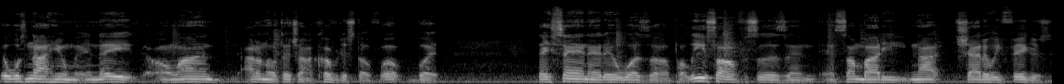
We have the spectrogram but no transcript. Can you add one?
It was not human. And they, online, I don't know if they're trying to cover this stuff up, but they saying that it was uh, police officers and, and somebody not shadowy figures.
